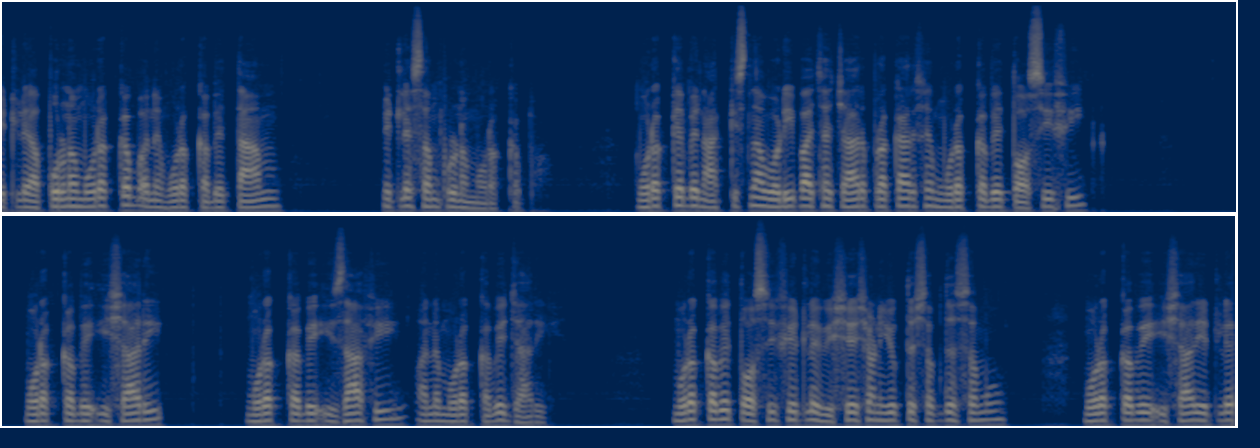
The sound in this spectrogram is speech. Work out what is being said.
એટલે અપૂર્ણ મુરક્કબ અને મુરક્કબે તામ એટલે સંપૂર્ણ મુરક્કબ. મુરક્કબે નાકિસના વડી પાછા ચાર પ્રકાર છે, મુરક્કબે તોસીફી, મુરક્કબે ઇશારી મુરક્કબે ઇઝાફી અને મુરક્કબે જારી. મુરક્કબે તોસીફી એટલે વિશેષણયુક્ત શબ્દ સમૂહ મુરક્કબે ઇશારી એટલે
